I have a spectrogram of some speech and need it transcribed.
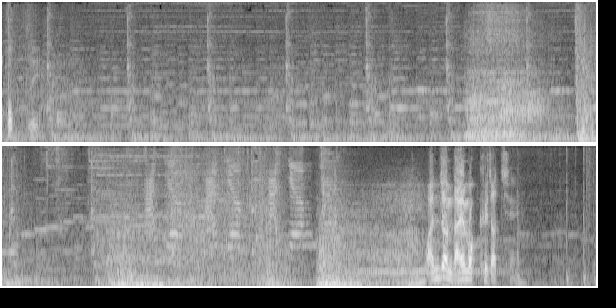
공포불. 완전 날먹 그 자체.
